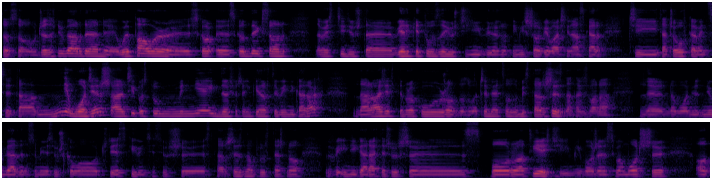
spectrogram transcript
to są Joseph Newgarden, e, Will Power, e, Scott, e, Scott Dixon, a więc ci już te wielkie tuzy, już ci wielokrotni mistrzowie właśnie NASCAR, ci ta czołówka, więc tam nie młodzież, ale ci po prostu mniej doświadczeni kierowcy w IndyCarach. Na razie w tym roku rządzą. Zobaczymy, co zrobi starszyzna tak zwana. No bo New Garden w sumie jest już koło 30, więc jest już starszyzną, plus też no, w IndyCarach też już sporo lat jeździ, mimo że jest chyba młodszy od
